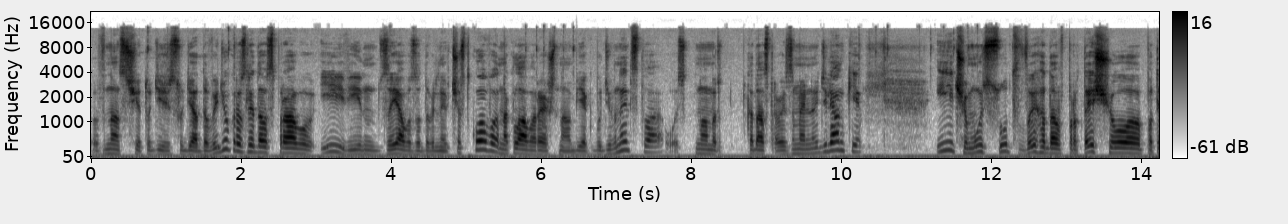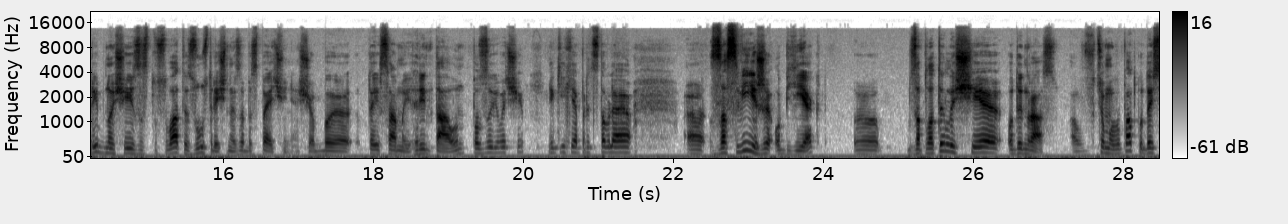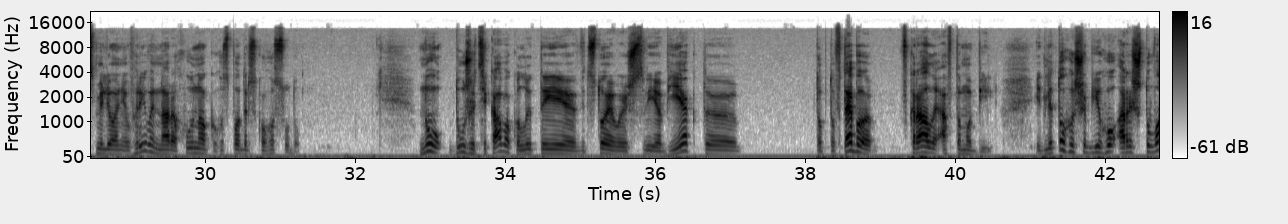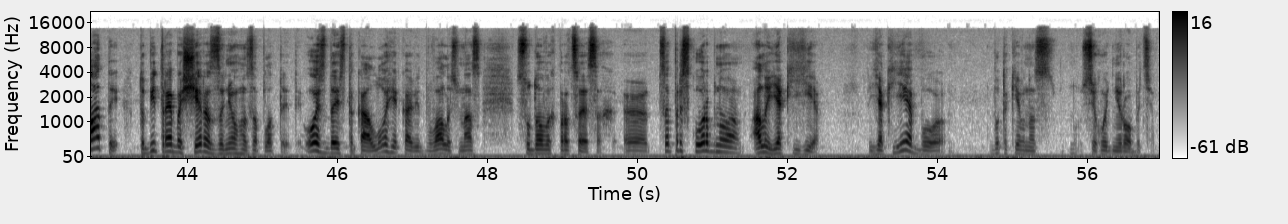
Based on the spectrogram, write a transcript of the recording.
В нас ще тоді суддя Давидюк розглядав справу, і він заяву задовольнив частково, наклав арешт на об'єкт будівництва, ось номер кадастрової земельної ділянки. І чомусь суд вигадав про те, що потрібно ще й застосувати зустрічне забезпечення, щоб е, той самий Грінтаун, позивачі, яких я представляю, е, за свій же об'єкт е, заплатили ще один раз. В цьому випадку 10 мільйонів гривень на рахунок господарського суду. Ну, дуже цікаво, коли ти відстоюєш свій об'єкт. е, Тобто в тебе вкрали автомобіль. І для того, щоб його арештувати, тобі треба ще раз за нього заплатити. Ось десь така логіка відбувалась у нас в судових процесах. Е, Це прискорбно, але як є. Як є, бо, бо таке в нас ну, сьогодні робиться.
